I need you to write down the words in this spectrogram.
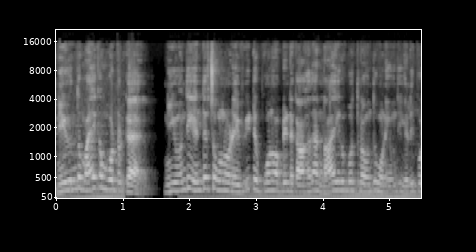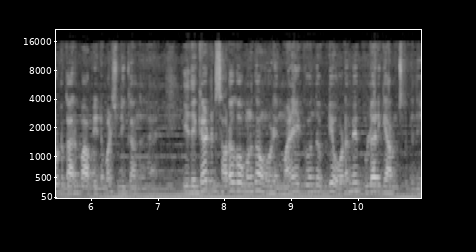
நீ வந்து மயக்கம் போட்டிருக்க. நீ வந்து எந்திரிச்சு உன்னுடைய வீட்டுக்கு போகணும் அப்படின்றக்காக தான் நாய் ரூபத்தில் வந்து உன்னை வந்து எழுதி போட்டிருக்காருப்பா அப்படின்ற மாதிரி சொல்லியிருக்காங்க இதை கேட்டுட்டு சடகோபனுக்கு அவங்களுடைய மனைவிக்கு வந்து அப்படியே உடம்பே புல்லரிக்க ஆரம்பிச்சிருக்குது.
